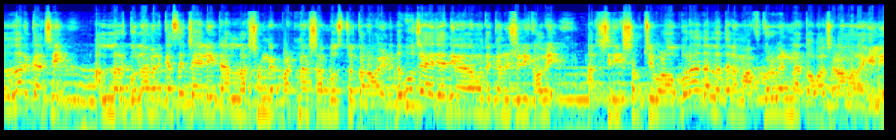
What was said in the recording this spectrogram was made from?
আল্লাহর কাছে। আল্লাহর গোলামের কাছে চাইলে এটা আল্লাহর সঙ্গে পার্টনার সাব্যস্ত করা হয় এটা তো বোঝায় যে দিনের মধ্যে কেন শিরিক হবে? আর শিরিক সবচেয়ে বড় অপরাধ, আল্লাহ তালা মাফ করবেন না তবা ছাড়া মারা গেলে।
